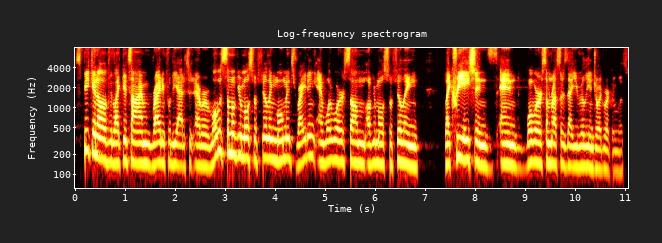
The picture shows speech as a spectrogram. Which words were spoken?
speaking of like your time writing for the Attitude Era, what was some of your most fulfilling moments writing, and what were some of your most fulfilling like creations, and what were some wrestlers that you really enjoyed working with?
